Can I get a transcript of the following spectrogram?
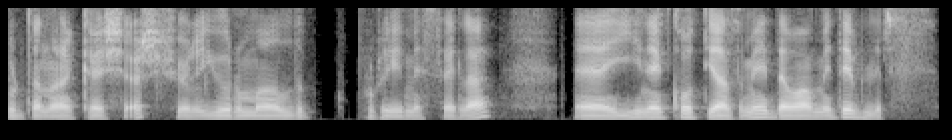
buradan arkadaşlar şöyle yoruma alıp burayı mesela e, yine kod yazmaya devam edebiliriz.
